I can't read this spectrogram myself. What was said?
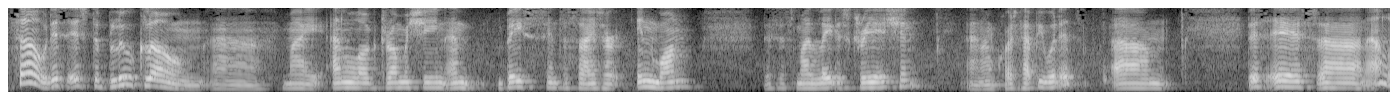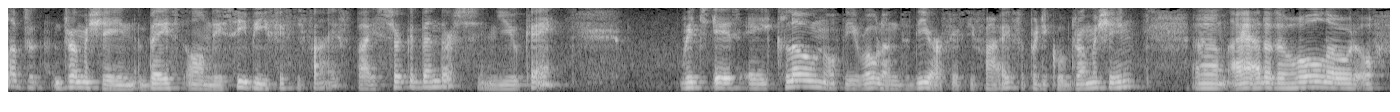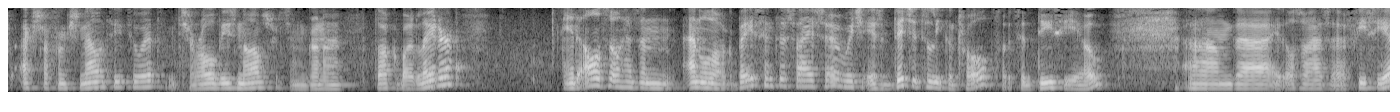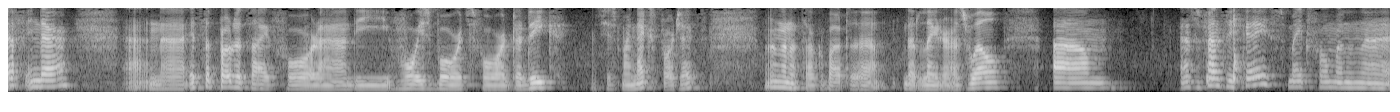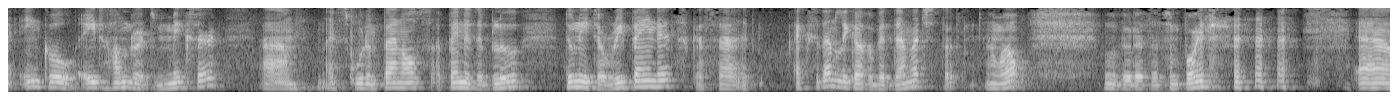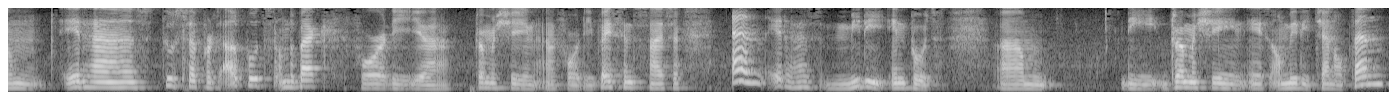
So this is the Blue Clone, uh, my analog drum machine and bass synthesizer in one. This is my latest creation and I'm quite happy with it. Um, this is uh, an analog dr drum machine based on the CB55 by Circuit Benders in the UK, which is a clone of the Roland DR55, a pretty cool drum machine. Um, I added a whole load of extra functionality to it, which are all these knobs, which I'm gonna talk about later. It also has an analog bass synthesizer, which is digitally controlled, so it's a DCO. And uh, it also has a VCF in there. And uh, it's a prototype for uh, the voice boards for Dadik, which is my next project. I'm gonna talk about uh, that later as well. Um, it has a fancy case made from an uh, Inkel 800 mixer. Um, nice wooden panels. I painted it blue. Do need to repaint it because uh, it accidentally got a bit damaged, but oh well, we'll do that at some point. um, it has two separate outputs on the back for the uh, drum machine and for the bass synthesizer, and it has MIDI inputs. Um, the drum machine is on MIDI channel 10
